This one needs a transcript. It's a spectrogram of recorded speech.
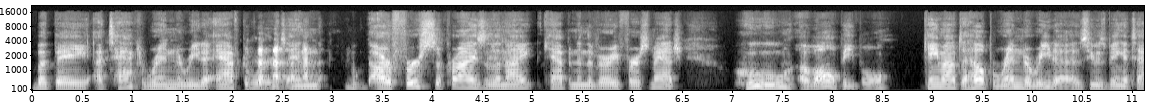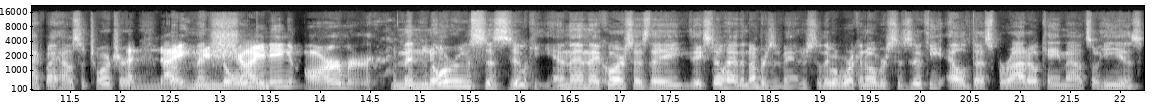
But they attacked Ren Narita afterwards, and our first surprise of the night happened in the very first match who, of all people, came out to help Ren Narita as he was being attacked by House of Torture. A knight in Minoru, shining armor. Minoru Suzuki. And then, of course, as they they still had the numbers advantage, so they were working over Suzuki. El Desperado came out, so he is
